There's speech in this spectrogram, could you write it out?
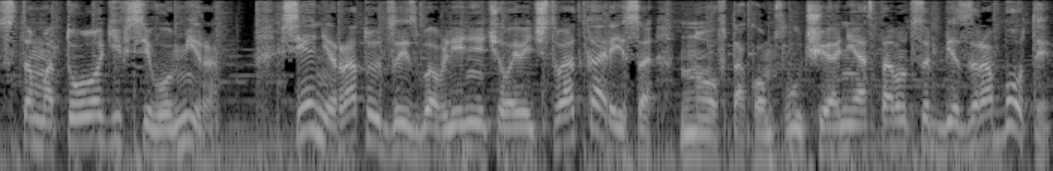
стоматологи всего мира – все они ратуют за избавление человечества от кариеса, но в таком случае они останутся без работы.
